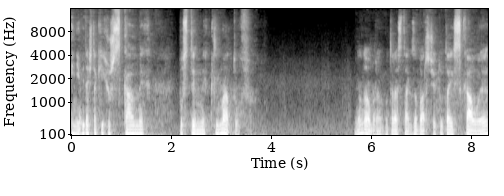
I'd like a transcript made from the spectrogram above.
I nie widać takich już skalnych, pustynnych klimatów. No dobra, bo teraz tak, zobaczcie, tutaj skały,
